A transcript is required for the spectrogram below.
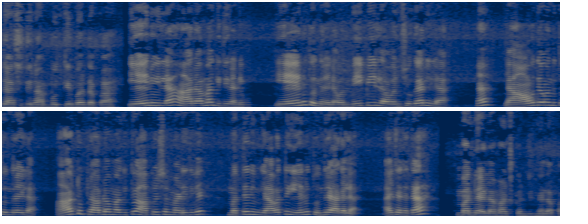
ಜಾಸ್ತಿ ದಿನ ಬದುಕಿರ್ಬಾರ್ದಪ್ಪ. ಏನೂ ಇಲ್ಲ ಆರಾಮಾಗಿದ್ದೀರಾ ನೀವು? ಏನೂ ತೊಂದರೆ ಇಲ್ಲ. ಒಂದು ಬಿ ಪಿ ಇಲ್ಲ ಒಂದು ಶುಗರ್ ಇಲ್ಲ. ಹಾಂ ಯಾವುದೇ ಒಂದು ತೊಂದರೆ ಇಲ್ಲ. ಆಟು ಪ್ರಾಬ್ಲಮ್ ಆಗಿತ್ತು ಆಪ್ರೇಷನ್ ಮಾಡಿದ್ದೀವಿ ಮತ್ತೆ ನಿಮ್ಗೆ ಯಾವತ್ತೂ ಏನೂ ತೊಂದರೆ ಆಗಲ್ಲ. ಆಯ್ತಾ ತಾತ? ಮೊನ್ನೆ ಎಲ್ಲ ಮಾಡಿಸ್ಕೊಂಡಿದ್ನಲ್ಲಪ್ಪ.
